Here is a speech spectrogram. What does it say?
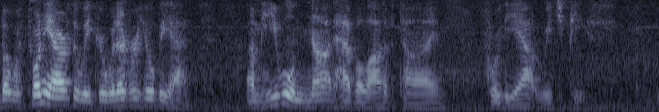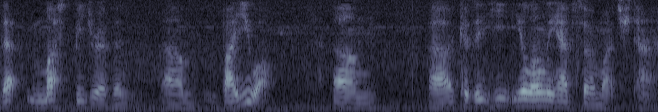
but with 20 hours a week or whatever he'll be at, um, he will not have a lot of time for the outreach piece. That must be driven um, by you all. Because um, uh, he, he'll only have so much time.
